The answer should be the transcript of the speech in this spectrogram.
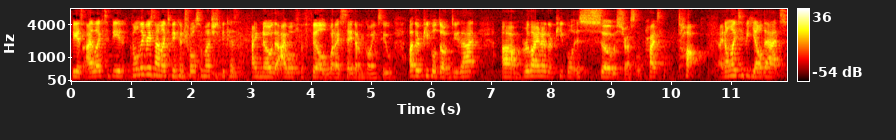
Because I like to be, the only reason I like to be in control so much is because I know that I will fulfill what I say that I'm going to. Other people don't do that. Um, relying on other people is so stressful, probably top. I don't like to be yelled at.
